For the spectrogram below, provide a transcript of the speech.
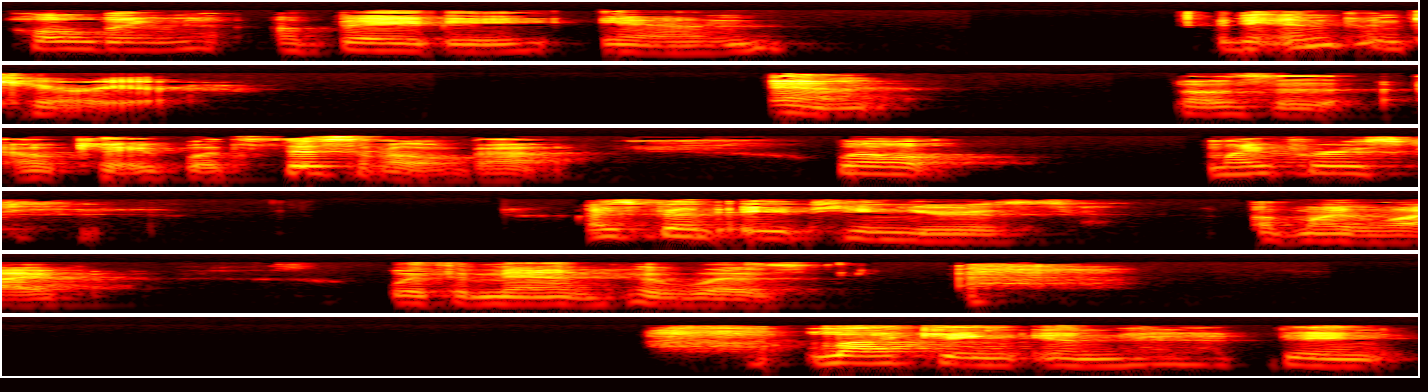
holding a baby in an infant carrier. And Beau says, okay, what's this all about? Well, my first, I spent 18 years of my life with a man who was uh, lacking in being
